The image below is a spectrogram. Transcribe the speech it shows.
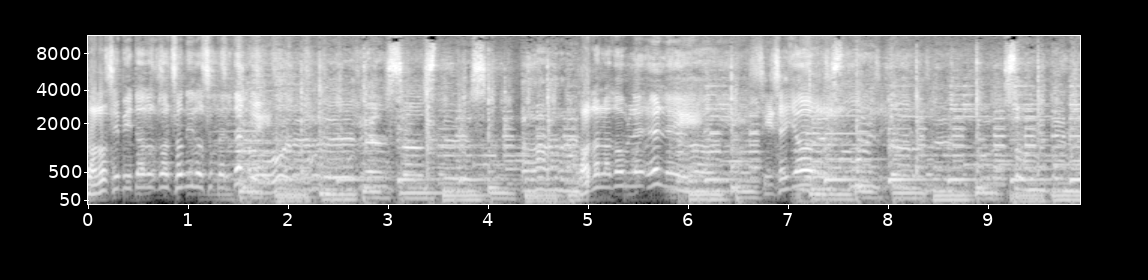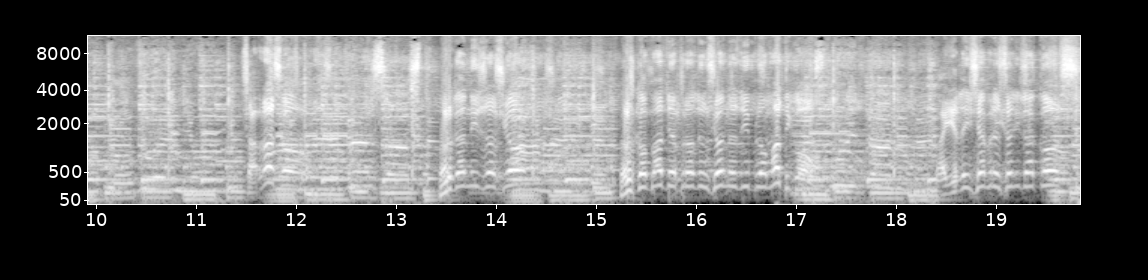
Todos invitados con sonido super. Toda la doble L. Sí, señor. Sabroso. Organización. Los combates producciones diplomáticos. Valle de diciembre, Sonido Acos.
